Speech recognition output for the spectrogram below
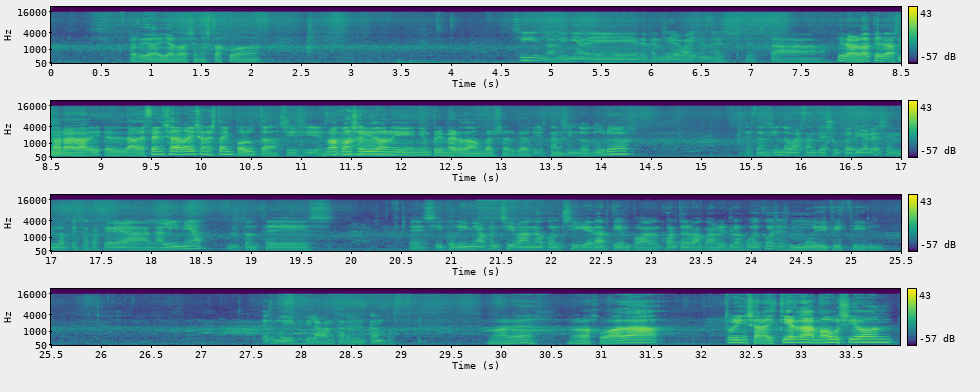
Pérdida de yardas en esta jugada. Sí, la línea de defensiva de Bison es- está. Sí, la verdad que hasta ahora la, la defensa de Bison está impoluta. Sí, sí, No ha conseguido ni, ni un primer down Berserkers. Sí, están ¿eh? siendo duros. Están siendo bastante superiores en lo que se refiere a la línea. Entonces, eh, si tu línea ofensiva no consigue dar tiempo al quarterback a abrir los huecos, es muy difícil. Es muy difícil avanzar en el campo. Vale, nueva jugada. Twins a la izquierda, motion.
